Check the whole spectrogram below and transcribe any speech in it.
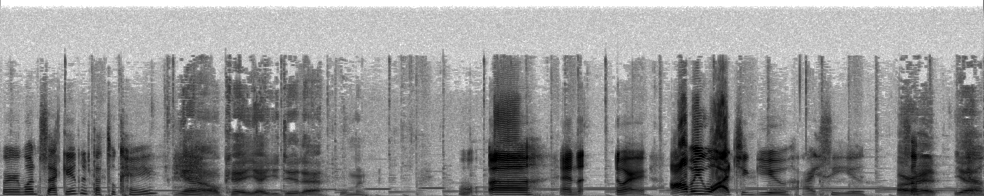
for one second, if that's okay. Yeah, okay, yeah, you do that, woman. Uh, and don't worry, I'll be watching you. I see you. Alright, yeah, yeah.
